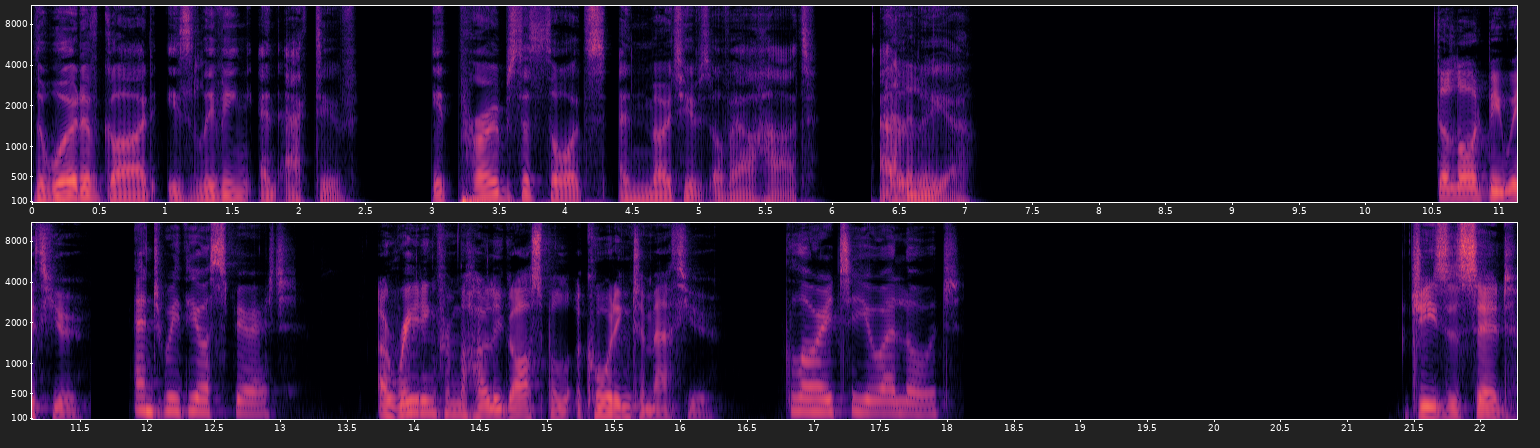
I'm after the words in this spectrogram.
The Word of God is living and active. It probes the thoughts and motives of our heart. Alleluia. The Lord be with you. And with your spirit. A reading from the Holy Gospel according to Matthew. Glory to you, O Lord. Jesus said,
